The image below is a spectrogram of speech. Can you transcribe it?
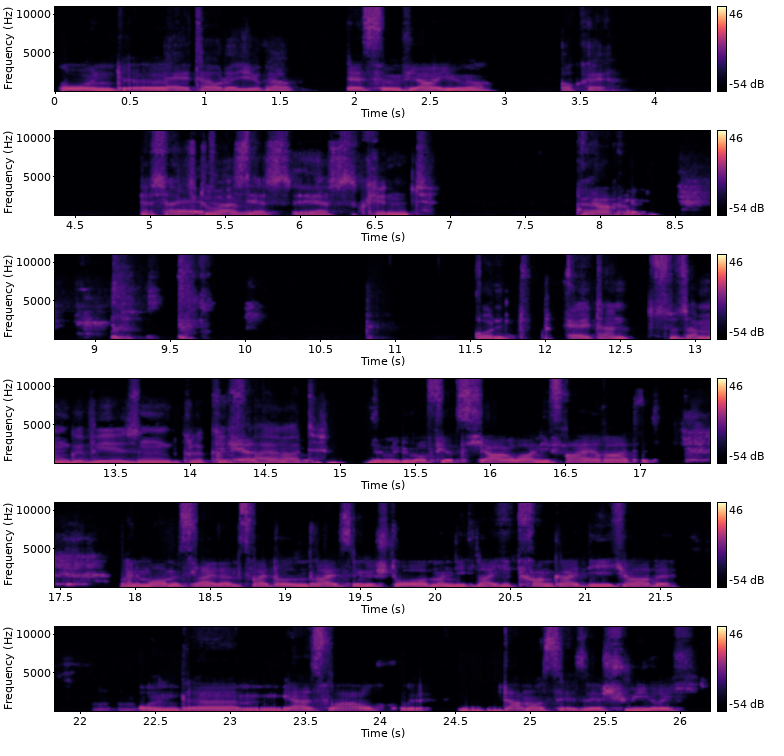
Und äh, Älter oder jünger? der ist fünf Jahre jünger. Okay. Das heißt, du Eltern- warst erst erstes Kind Ja. Und Eltern zusammen gewesen, glücklich verheiratet. Sind über 40 Jahre waren die verheiratet. Meine Mom ist leider in 2013 gestorben an die gleiche Krankheit, die ich habe. Und ähm, ja, es war auch äh, damals sehr, sehr schwierig.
